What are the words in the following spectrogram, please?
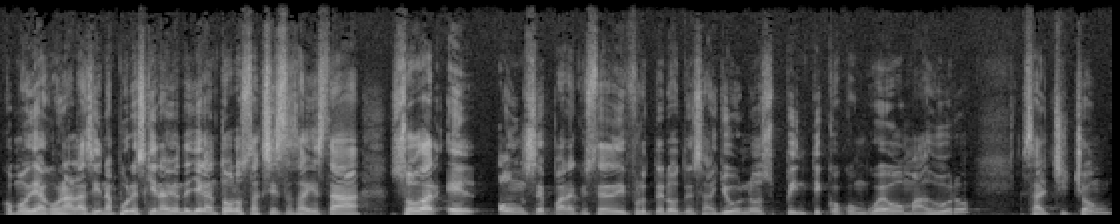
como diagonal, así en la pura esquina. Ahí donde llegan todos los taxistas. Ahí está Soda el 11 para que ustedes disfruten los desayunos, pintico con huevo maduro, salchichón.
